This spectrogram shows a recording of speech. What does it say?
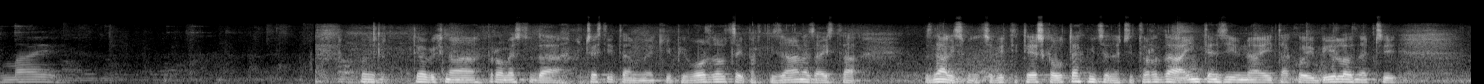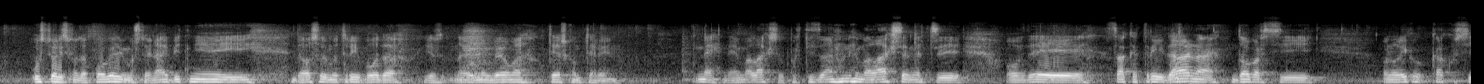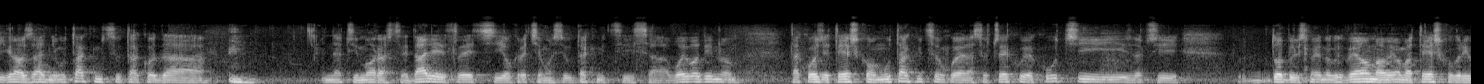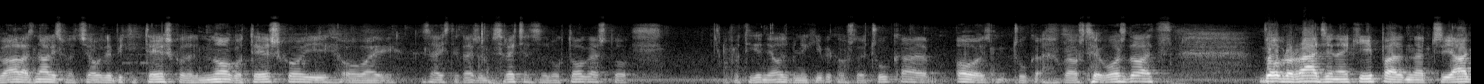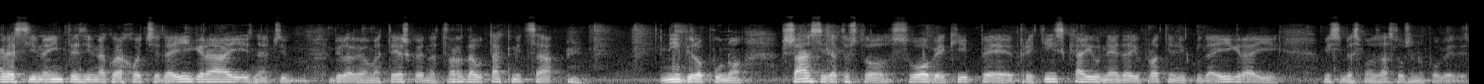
Zmajevi. Htio bih na prvom mjestu da čestitam ekipi Voždovca i Partizana, zaista znali smo da će biti teška utakmica, znači tvrda, intenzivna i tako je bilo, znači uspjeli smo da pobedimo što je najbitnije i da osvojimo tri boda jer na jednom veoma teškom terenu. Ne, nema lakše, u Partizanu nema lakše, znači ovde je svaka tri dana, dobar si onoliko kako si igrao zadnju utakmicu, tako da znači mora se dalje, sledeći okrećemo se utakmici sa Vojvodinom, takođe teškom utakmicom koja nas očekuje kući i znači dobili smo jednog veoma, veoma teškog rivala, znali smo da će ovde biti teško, da je mnogo teško i ovaj, zaista kažem srećan sam zbog toga što protiv jedne ozbiljne ekipe kao što je Čuka, je Čuka, kao što je Voždovac, dobro rađena ekipa, znači agresivna, intenzivna koja hoće da igra i znači bilo je veoma teško, jedna tvrda utakmica, nije bilo puno šansi zato što su obe ekipe pritiskaju, ne daju protivniku da igra i mislim da smo zasluženo pobedili.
